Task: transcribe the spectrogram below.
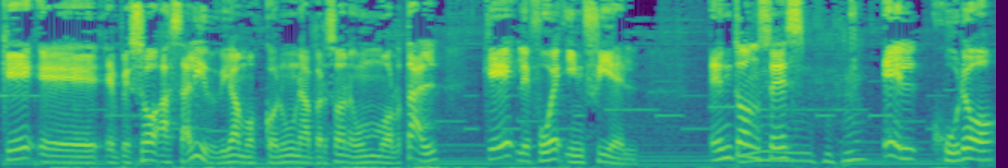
que eh, empezó a salir, digamos, con una persona, un mortal, que le fue infiel. Entonces, él juró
